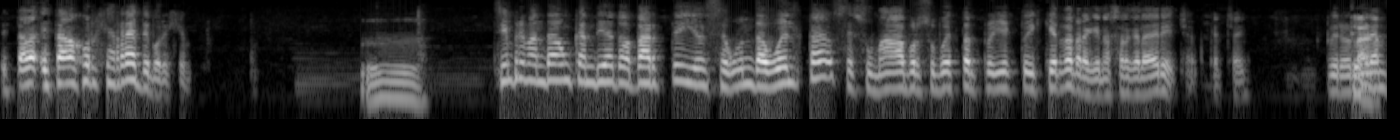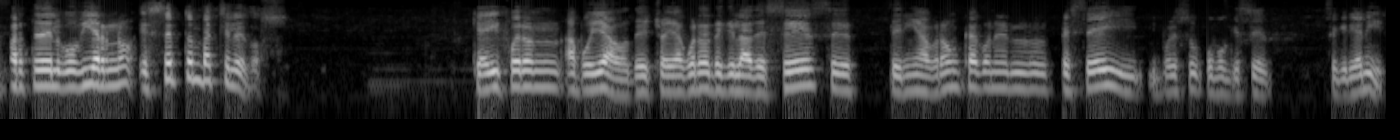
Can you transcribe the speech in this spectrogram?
estaba, estaba Jorge Arrate, por ejemplo. Mm, Siempre mandaba un candidato aparte y en segunda vuelta se sumaba, por supuesto, al proyecto de izquierda para que no salga a la derecha, ¿cachai? Pero Claro. no eran parte del gobierno, excepto en Bachelet 2, que ahí fueron apoyados. De hecho, ahí acuérdate que la DC se tenía bronca con el PC y, y por eso como que se, se querían ir.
